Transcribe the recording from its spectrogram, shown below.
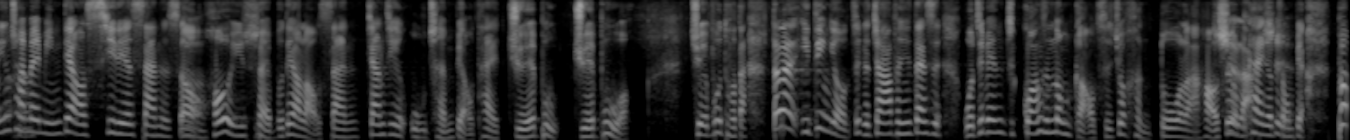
林传媒民调系列三的时候，侯友谊甩不掉老三，将近五成表态，绝不绝不哦。绝不投他，当然一定有这个交叉分析，但是我这边光是弄稿词就很多了，好，所以我们看一个总表，不，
